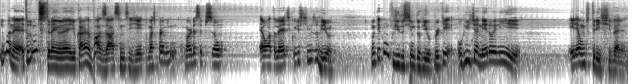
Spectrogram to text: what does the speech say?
E, mano, é, é tudo muito estranho, né? E o cara vazar assim desse jeito. Mas pra mim, a maior decepção é o Atlético e os times do Rio. Não tem como fugir dos times do Rio, porque o Rio de Janeiro, ele. Ele é muito triste, velho.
